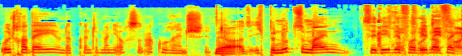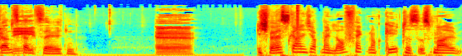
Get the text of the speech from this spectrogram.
Ultra Bay und da könnte man ja auch so einen Akku reinstellen. Ja, also ich benutze mein CD-DVD-Laufwerk ganz, ganz selten. äh, Ich weiß gar nicht, ob mein Laufwerk noch geht. Das ist mal,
